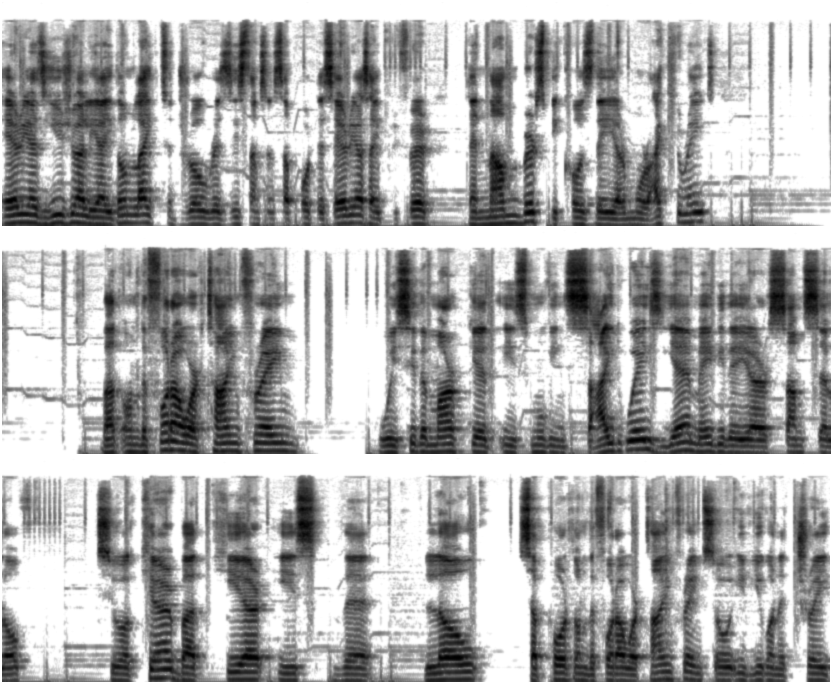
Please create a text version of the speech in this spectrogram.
areas. Usually I don't like to draw resistance and support these areas. I prefer the numbers because they are more accurate but on the four hour time frame we see the market is moving sideways yeah maybe there are some sell-off to occur but here is the low support on the four hour time frame so if you're going to trade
